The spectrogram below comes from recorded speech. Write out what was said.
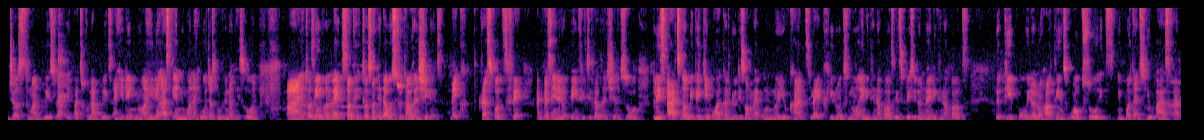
just one place, like a particular place, and he didn't know, and he didn't ask anyone, and he was just moving on his own. And it wasn't even like something. It was something that was two thousand shillings, like transport fare and the person ended up paying 50,000 shillings. So please ask, don't be thinking, oh, I can do this on my own. No, you can't. Like, you don't know anything about this place. You don't know anything about the people. You don't know how things work. So it's important you ask and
